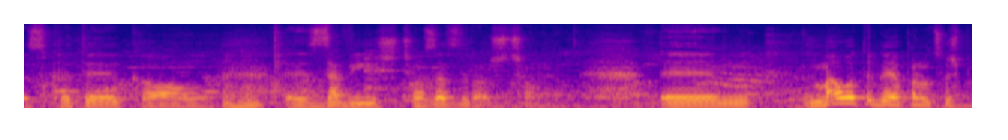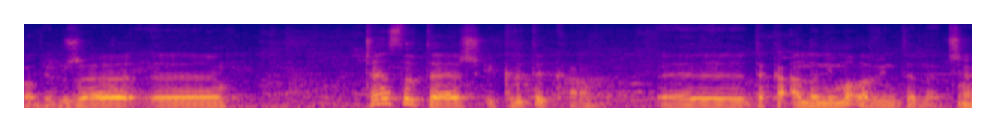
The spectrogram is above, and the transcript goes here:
y, z krytyką, y, z zawiścią, zazdrością. Ym, mało tego, ja panu coś powiem, że y, często też i krytyka, y, taka anonimowa w internecie,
